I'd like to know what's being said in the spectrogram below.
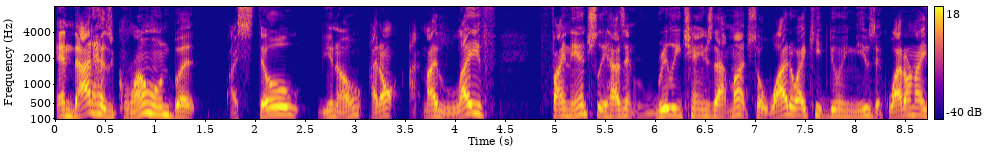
And that has grown, but I still, you know, I don't, my life financially hasn't really changed that much. So why do I keep doing music? Why don't I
